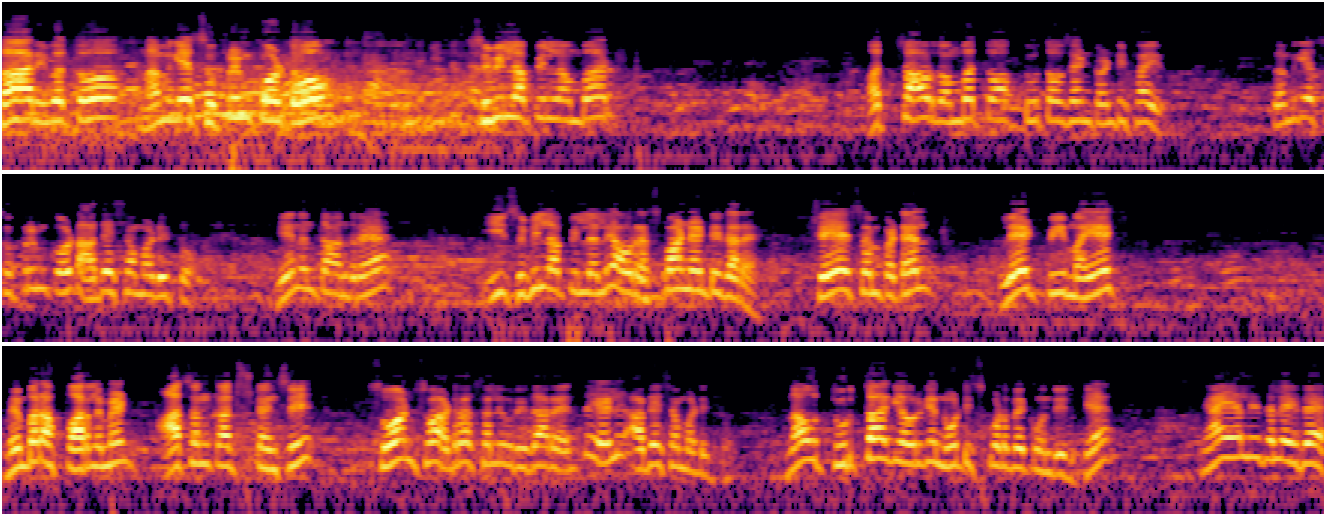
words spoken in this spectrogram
ಸರ್ ಇವತ್ತು ನಮಗೆ supreme court civil appeal number ಹತ್ತು ಸಾವಿರದ ಒಂಬತ್ತು of two thousand twenty five. ನಮಗೆ ಸುಪ್ರೀಂ ಕೋರ್ಟ್ ಆದೇಶ ಮಾಡಿತ್ತು. ಏನಂತ ಅಂದರೆ, ಈ ಸಿವಿಲ್ ಅಪೀಲಲ್ಲಿ ಅವ್ರು ರೆಸ್ಪಾಂಡೆಂಟ್ ಇದ್ದಾರೆ. Shreyas M Patel, late P Mahesh, member of parliament, Hassan constituency so and so ಅಡ್ರೆಸ್ಸಲ್ಲಿ ಇವರು ಇದ್ದಾರೆ ಅಂತ ಹೇಳಿ ಆದೇಶ ಮಾಡಿತ್ತು. ನಾವು ತುರ್ತಾಗಿ ಅವರಿಗೆ ನೋಟಿಸ್ ಕೊಡಬೇಕು ಅಂದಿದ್ದಕ್ಕೆ ನ್ಯಾಯಾಲಯದಲ್ಲೇ ಇದೆ.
